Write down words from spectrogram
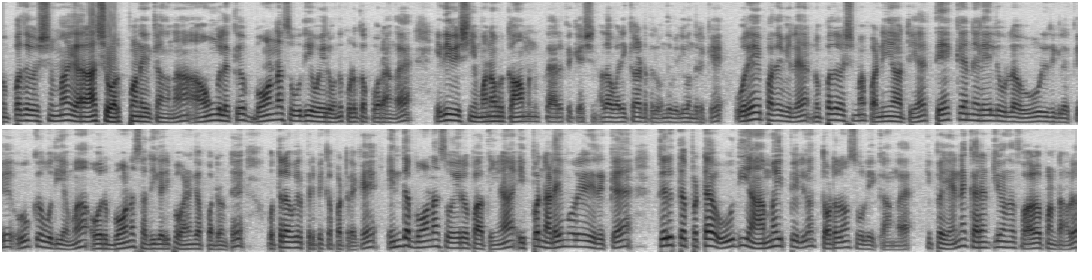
முப்பது வருஷமாக யாராச்சும் ஒர்க் பண்ணியிருக்காங்கன்னா அவங்களுக்கு போனஸ் ஊதிய உயர்வு வந்து கொடுக்க போகிறாங்க இது விஷயமான ஒரு காமன் கிளாரிஃபிகேஷன் அதாவது வழிகாட்டுதல் வந்து வெளிவந்திருக்கு. ஒரே பதவியில் முப்பது வருஷமாக பணியாற்றிய தேக்க நிலையில் உள்ள ஊழியர்களுக்கு ஊக்க ஊதியமாக ஒரு போனஸ் அதிகரிப்பு வழங்கப்படும்ட்டு உத்தரவுகள் பிறப்பிக்கப்பட்டிருக்கு. இந்த போனஸ் உயர்வு பார்த்தீங்கன்னா இப்போ நடைமுறையில் இருக்க திருத்தப்பட்ட ஊதிய அமைப்பிலையும் தொடரும் சொல்லியிருக்காங்க. இப்போ என்ன கரண்ட்லேயும் வந்து ஃபாலோ பண்ணுறாங்களோ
